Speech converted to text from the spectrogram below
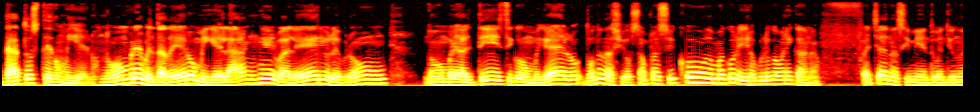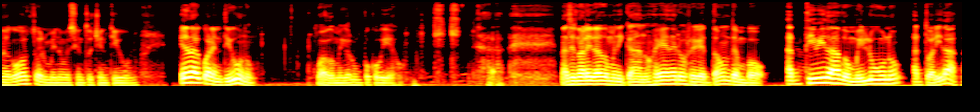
Datos de Don Miguel. Nombre verdadero, Miguel Ángel, Valerio, Lebrón. Nombre artístico, Don Miguelo. ¿Dónde nació? San Francisco de Macorís, República Dominicana. Fecha de nacimiento, 21 de agosto del 1981. Edad 41. Wow, Don Miguel un poco viejo. Nacionalidad dominicano. Género, reggaetón, dembow. Actividad 2001. Actualidad.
